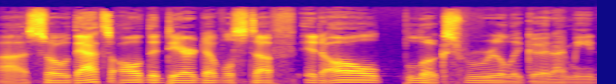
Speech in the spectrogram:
Uh, so that's all the Daredevil stuff. It all looks really good. I mean,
